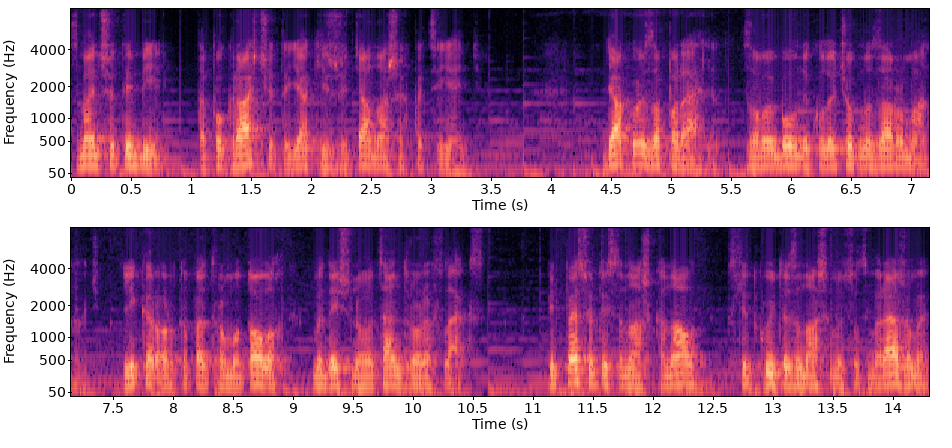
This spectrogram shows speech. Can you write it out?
зменшити біль та покращити якість життя наших пацієнтів. Дякую за перегляд. З вами був Николайчук Назар Романович, лікар-ортопед-травматолог медичного центру Рефлекс. Підписуйтесь на наш канал, слідкуйте за нашими соцмережами,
